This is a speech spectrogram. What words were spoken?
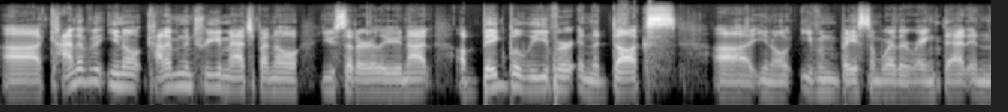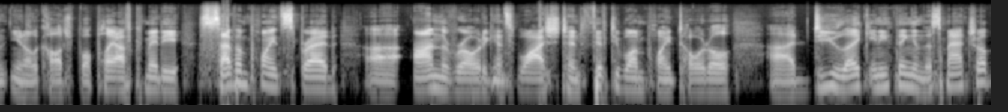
uh, kind of you know, kind of an intriguing matchup. I know you said earlier you're not a big believer in the Ducks. Uh, you know, even based on where they're ranked at in you know the college football playoff committee, seven point spread uh, on the road against Washington, 51 point total. Uh, do you like anything in this matchup?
